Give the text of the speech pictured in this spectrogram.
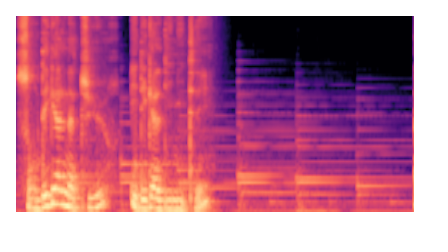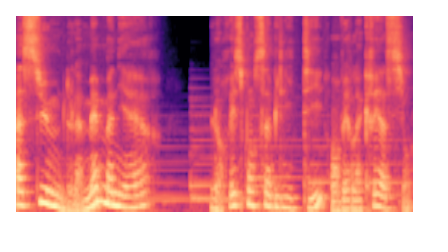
Sont d'égale nature et d'égale dignité, assument de la même manière leur responsabilité envers la création.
